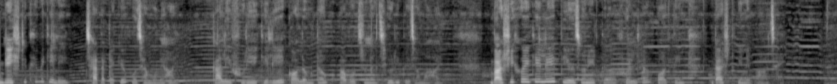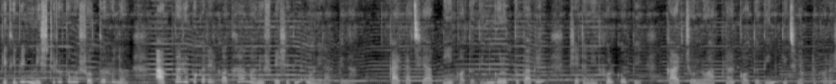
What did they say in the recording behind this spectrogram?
বৃষ্টি থেমে গেলে ছাতাটাকেও বোঝা মনে হয়। কালি ফুরিয়ে গেলে কলমটাও আবর্জনা ঝুড়িতে জমা হয়। বাসি হয়ে গেলে প্রিয়জনের দেওয়া ফুলটাও পরদিন ডাস্টবিনে পাওয়া যায়। পৃথিবীর নিষ্ঠুরতম সত্য হলো, আপনার উপকারের কথা মানুষ বেশি দিন মনে রাখবে না। কার কাছে আপনি কতদিন গুরুত্ব পাবেন সেটা নির্ভর করবে কার জন্য আপনার কতদিন কিছু একটা করার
